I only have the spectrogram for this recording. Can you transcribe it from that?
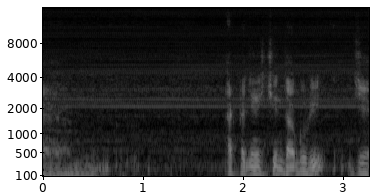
আম, একটা জিনিস চিন্তা করি যে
